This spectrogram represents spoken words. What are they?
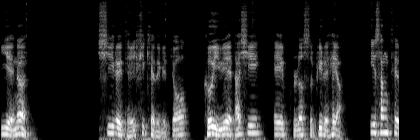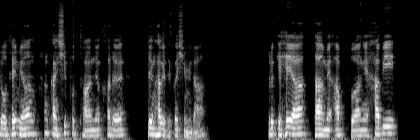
B에는 C를 대입시켜야 되겠죠. 그 이후에 다시 A 플러스 B를 해야 이 상태로 되면 한 칸 시프트한 역할을 수행하게 될 것입니다. 그렇게 해야 다음에 앞두 항의 합이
